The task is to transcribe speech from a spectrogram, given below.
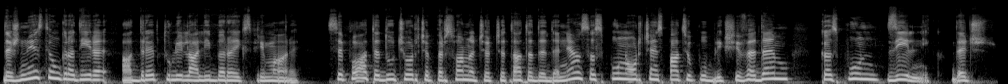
Deci nu este o îngrădire a dreptului la liberă exprimare. Se poate duce orice persoană cercetată de DNA să spună orice în spațiu public și vedem că spun zilnic. Deci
